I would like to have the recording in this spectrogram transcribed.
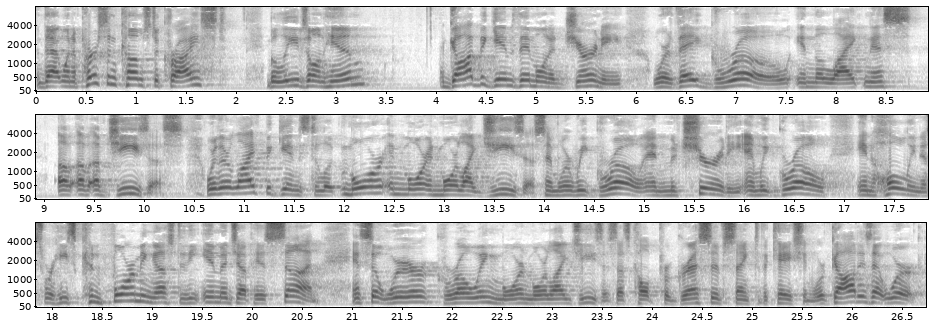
that when a person comes to Christ, believes on Him, God begins them on a journey where they grow in the likeness of, of, of, Jesus, where their life begins to look more and more and more like Jesus, and where we grow in maturity and we grow in holiness, where He's conforming us to the image of His Son. And so we're growing more and more like Jesus. That's called progressive sanctification, where God is at work,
